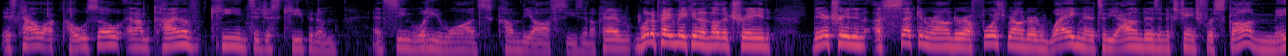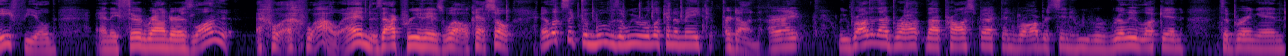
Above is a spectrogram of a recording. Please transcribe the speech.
is Kyle Okposo, and I'm kind of keen to just keeping him and seeing what he wants come the off season. Okay, Winnipeg making another trade. They're trading a second rounder, a fourth rounder, and Wagner to the Islanders in exchange for Scott Mayfield and a third rounder. As long, wow, and Zach Parise as well. Okay, so it looks like the moves that we were looking to make are done. All right, we brought in that brought that prospect and Robertson, who we were really looking to bring in.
